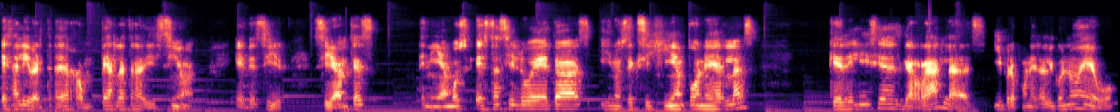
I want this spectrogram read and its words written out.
Esa libertad de romper la tradición. Es decir, si antes teníamos estas siluetas y nos exigían ponerlas, qué delicia desgarrarlas y proponer algo nuevo.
